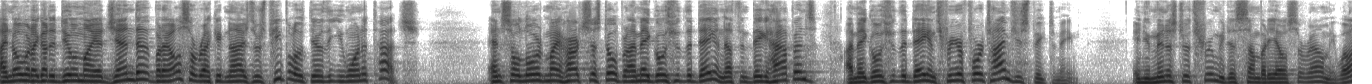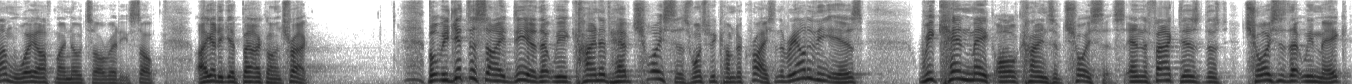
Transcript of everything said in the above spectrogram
I know what I got to do in my agenda, but I also recognize there's people out there that you want to touch. And so, Lord, my heart's just open. I may go through the day and nothing big happens. I may go through the day and three or four times you speak to me and you minister through me to somebody else around me. Well, I'm way off my notes already, so I got to get back on track. But we get this idea that we kind of have choices once we come to Christ. And the reality is, we can make all kinds of choices. And the fact is, the choices that we make,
